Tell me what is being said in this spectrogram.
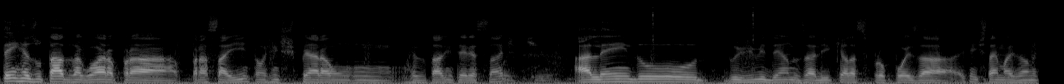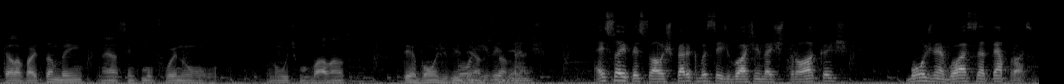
Tem resultados agora para sair, então a gente espera um, um resultado interessante. Positivo. Além do, dos dividendos ali que ela se propôs a. A gente está imaginando que ela vai também, né, assim como foi no, no último balanço, ter bons dividendos, bons dividendos. também. É isso aí, pessoal. Espero que vocês gostem das trocas. Bons negócios. Até a próxima.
